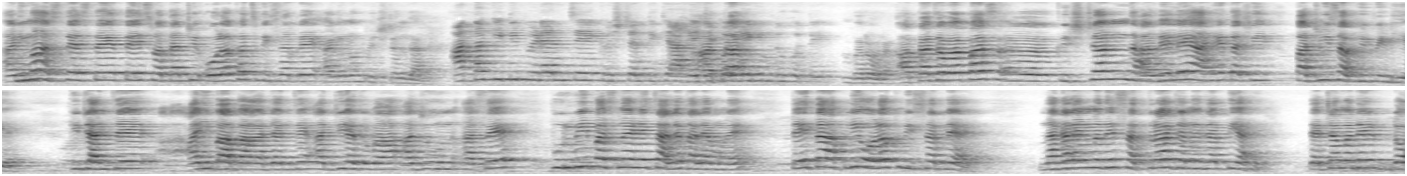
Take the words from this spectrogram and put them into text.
आणि मग असते असते ते स्वतःची ओळखच विसरले आणि मग ख्रिश्चन झाले. आता किती पिढ्यांचे ख्रिश्चन तिथे आहे जे आता- पहिले हिंदू होते? बरोबर. आता जवळपास अं, ख्रिश्चन झालेले आहेत अशी पाचवी सहावी पिढी आहे. की ज्यांचे आई बाबा ज्यांचे आजी आजोबा अजून असे पूर्वीपासून हे चालत आल्यामुळे ते तर आपली ओळख विसरले आहेत. नागालँडमध्ये सतरा जनजाती आहेत. त्याच्यामध्ये डॉ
